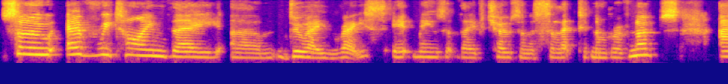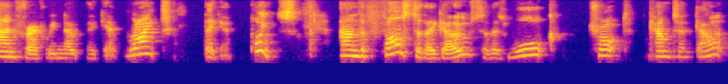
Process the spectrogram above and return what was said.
So every time they um, do a race, it means that they've chosen a selected number of notes. And for every note they get right, they get points. And the faster they go, so there's walk, trot, canter, gallop,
